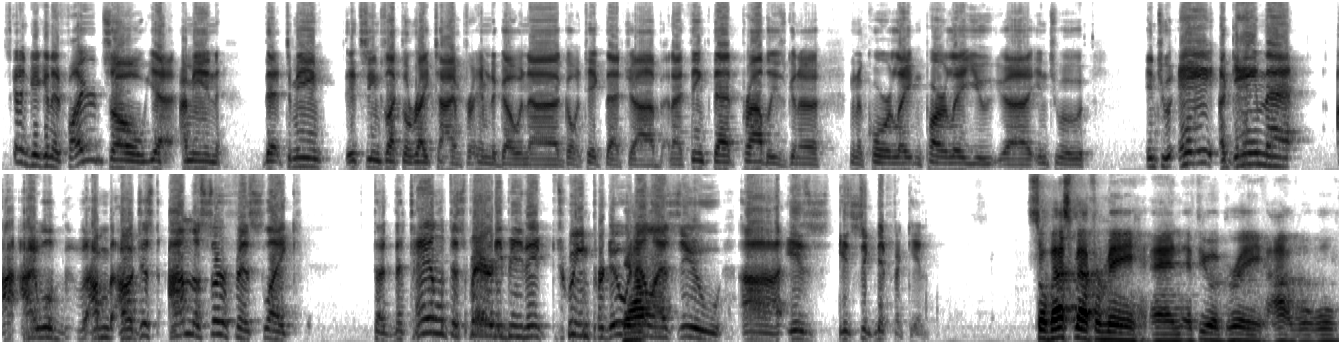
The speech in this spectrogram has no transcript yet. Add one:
he's going to get fired. So yeah, I mean that to me it seems like the right time for him to go and uh, go and take that job, and I think that probably is going to going to correlate and parlay you uh, into a into a a game that I, I will I'm, I'm just on the surface like the, the talent disparity between Purdue and LSU uh, is is significant. So best bet for me, and if you agree, I will we'll,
